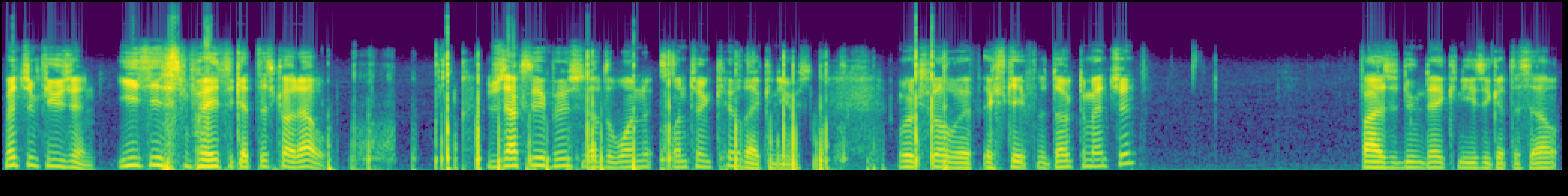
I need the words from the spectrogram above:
Dimension Fusion, easiest way to get this card out. There's actually a version of the one one turn kill that I can use. Works well with Escape from the Dark Dimension. Fires of Doomsday can easily get this out.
